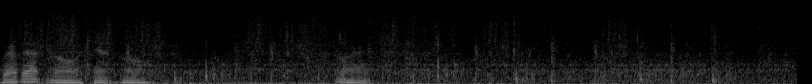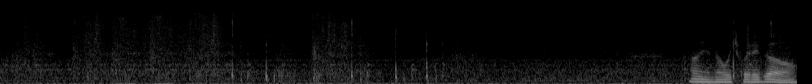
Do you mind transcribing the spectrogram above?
grab that? No, I can't. Oh. Alright. I don't even know which way to go.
